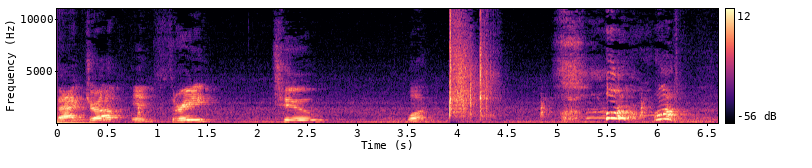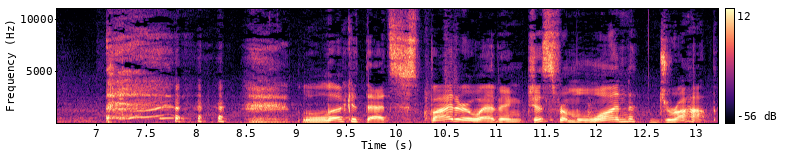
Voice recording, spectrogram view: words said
Backdrop in three, two, one. Look at that spider webbing just from one drop.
